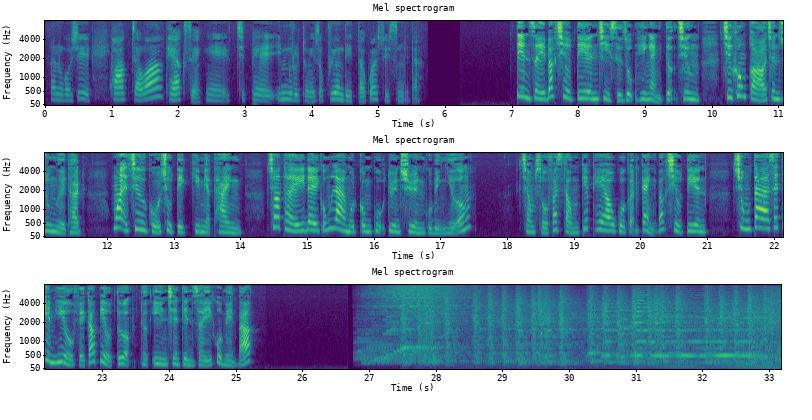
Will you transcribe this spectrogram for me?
라는 것이 과학자와 대학생의 집회 임무를 통해서 구현돼 있다고 할 수 있습니다. Tiền giấy Bắc Triều Tiên chỉ sử dụng hình ảnh tượng trưng, chứ không có chân dung người thật, ngoại trừ cố chủ tịch Kim Nhật Thành cho thấy đây cũng là một công cụ tuyên truyền của Bình Nhưỡng. Trong số phát sóng tiếp theo của cận cảnh Bắc Triều Tiên, chúng ta sẽ tìm hiểu về các biểu tượng được in trên tiền giấy của miền Bắc.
